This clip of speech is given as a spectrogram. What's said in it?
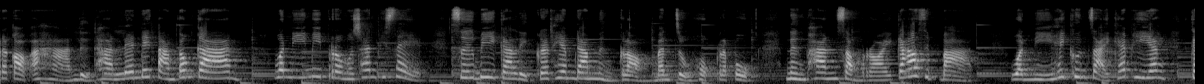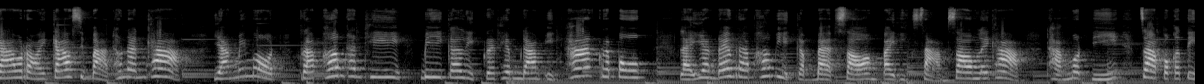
ประกอบอาหารหรือทานเล่นได้ตามต้องการ วันนี้มีโปรโมชั่นพิเศษ ซื้อบีกาลิกกระเทียมดำ1กล่อง บรรจุ 6 กระปุก 1,290 บาท วันนี้ให้คุณจ่ายแค่เพียง 990 บาทเท่านั้นค่ะ ยังไม่หมด รับเพิ่มทันที บีกาลิกกระเทียมดำอีก 5 กระปุก และยังได้รับเพิ่มอีกกับแบบซองไปอีก 3 ซองเลยค่ะ ทั้งหมดนี้จากปกติ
